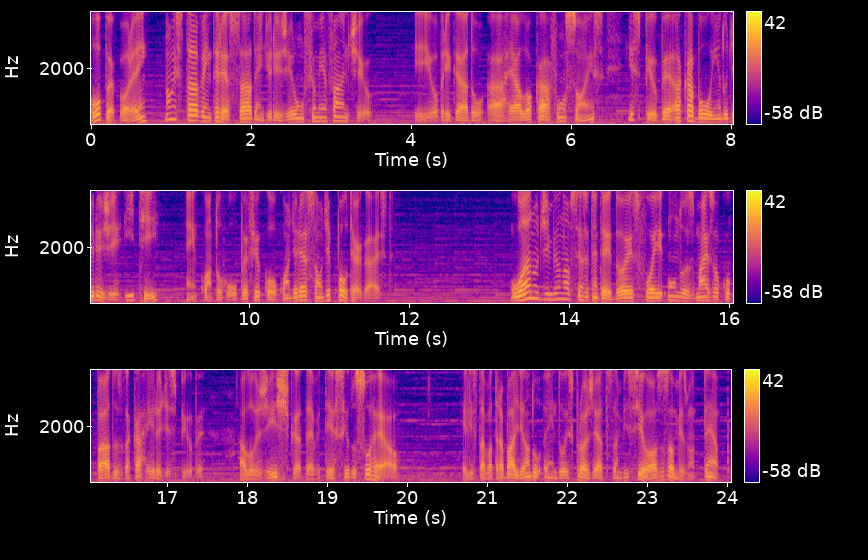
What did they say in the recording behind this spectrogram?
Hooper, porém, não estava interessado em dirigir um filme infantil, e, obrigado a realocar funções, Spielberg acabou indo dirigir E.T., enquanto Hooper ficou com a direção de Poltergeist. O ano de 1982 foi um dos mais ocupados da carreira de Spielberg. A logística deve ter sido surreal. Ele estava trabalhando em dois projetos ambiciosos ao mesmo tempo,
